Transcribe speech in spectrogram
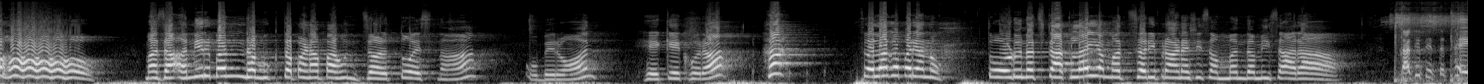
हो हो हो. हो माझा अनिर्बंध मुक्तपणा पाहून जळतोयस ना? ओबेरॉन हे के खोरा? हा चला ग पर्यानो. तोडूनच टाकलाय या मत्सरी प्राण्याशी संबंध मी सारा. ताते तित थे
